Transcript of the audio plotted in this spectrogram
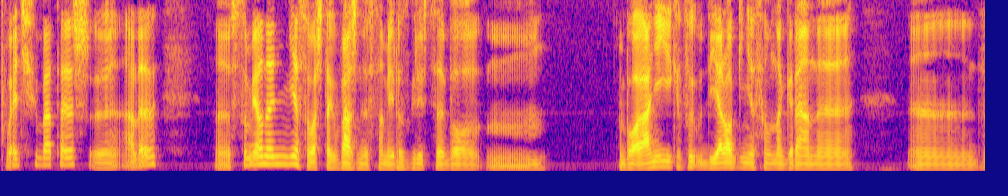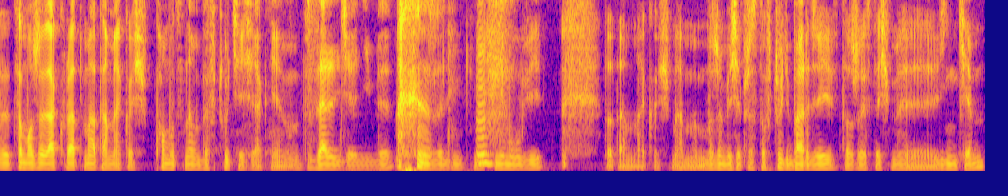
płeć chyba też, e, ale w sumie one nie są aż tak ważne w samej rozgrywce, bo, mm, bo ani ich dialogi nie są nagrane, co może akurat ma tam jakoś pomóc nam we wczucie się, jak nie wiem, w Zeldzie niby, że Link nic nie mówi, to tam jakoś mamy, możemy się przez to wczuć bardziej w to, że jesteśmy Linkiem.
